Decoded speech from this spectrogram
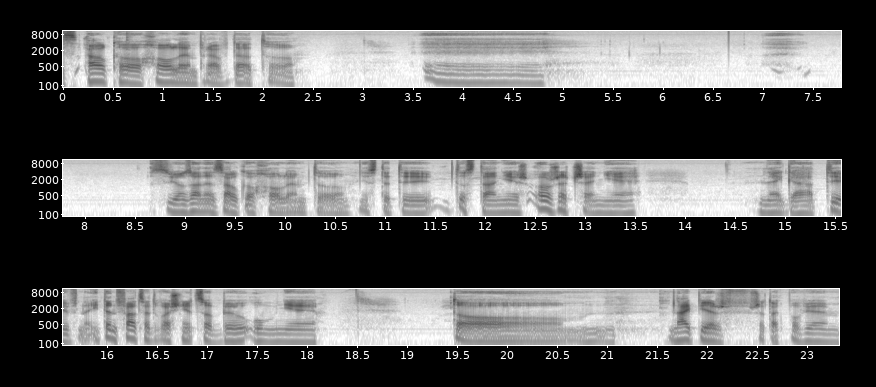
z alkoholem, prawda, to Yy, związane z alkoholem, to niestety dostaniesz orzeczenie negatywne. I ten facet właśnie, co był u mnie, to najpierw, że tak powiem,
